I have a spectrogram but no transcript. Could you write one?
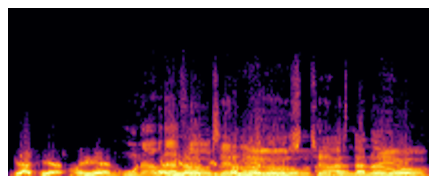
Gracias, muy bien. Un abrazo, Sergio. Adiós, Hasta luego.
